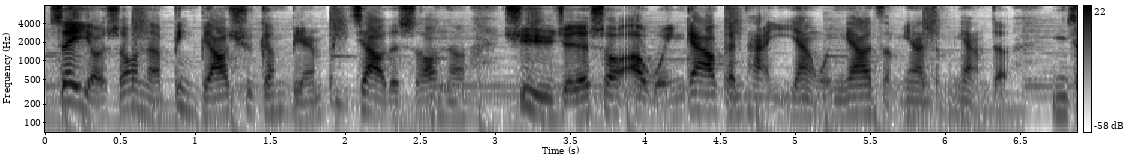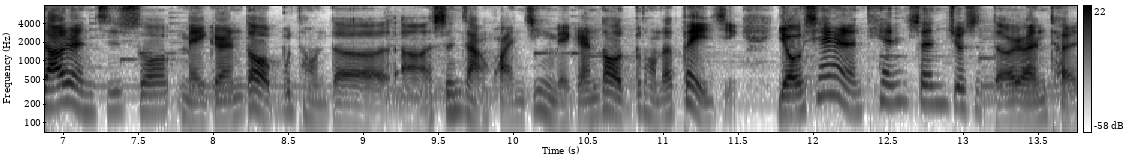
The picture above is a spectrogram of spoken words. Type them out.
所以有时候呢，并不要去跟别人比较的时候呢，去觉得说啊，我应该要跟他一样，我应该要怎么样怎么样的。你只要认知说，每个人都有不同的呃生长环境，每个人都有不同的背景，有些人天生就是得人疼。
